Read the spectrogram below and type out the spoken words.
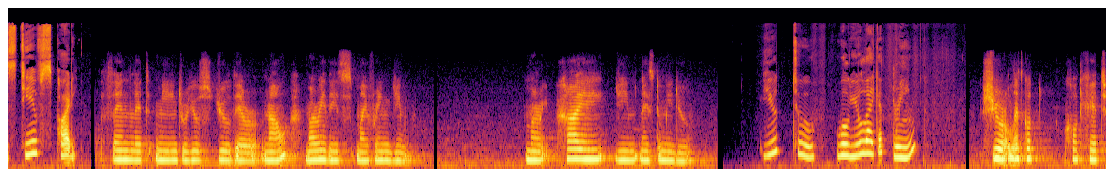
Steve's party. Then let me introduce you there now. Mary, this is my friend Jim. Mary, hi Jim, nice to meet you. You too. Will you like a drink? Sure, let's go hothead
